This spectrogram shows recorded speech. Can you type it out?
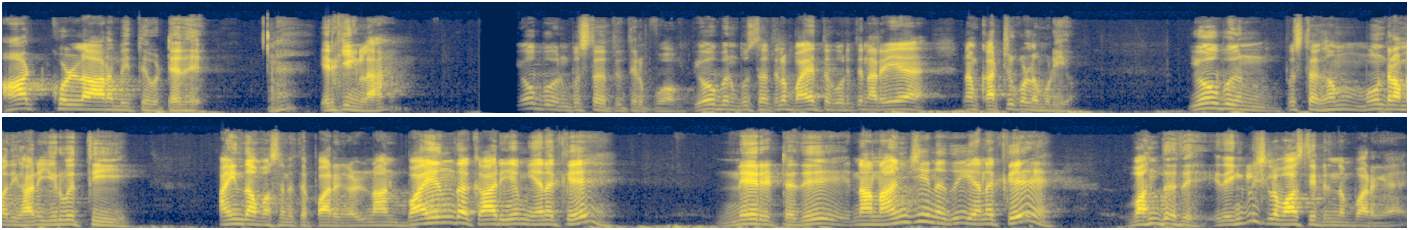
ஆட்கொள்ள ஆரம்பித்து விட்டது. இருக்கீங்களா? யோபுவின் புஸ்தகத்தை திருப்புவோம் யோபுவின் புஸ்தகத்தில் பயத்தை குறித்து நிறைய நாம் கற்றுக்கொள்ள முடியும். யோபுவின் புஸ்தகம் மூன்றாம் அதிகாரம் இருபத்தி ஐந்தாம் வசனத்தை பாருங்கள். நான் பயந்த காரியம் எனக்கு நேரிட்டது. நான் அஞ்சினது எனக்கு வந்தது. இதை இங்கிலீஷில் வாசித்துட்டு இருந்தேன் பாருங்கள்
